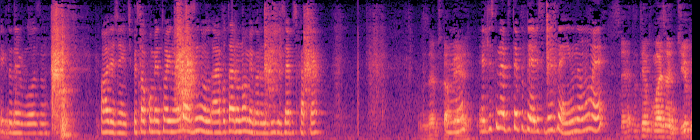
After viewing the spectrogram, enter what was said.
Que que tá nervoso? Olha, gente, o pessoal comentou aí, não é igualzinho, ah, botaram o nome agora no vídeo, Zé Buscapé. Zé Buscapé. É. Ele disse que não é do tempo dele esse desenho. Não, não é. Isso é do tempo mais antigo.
